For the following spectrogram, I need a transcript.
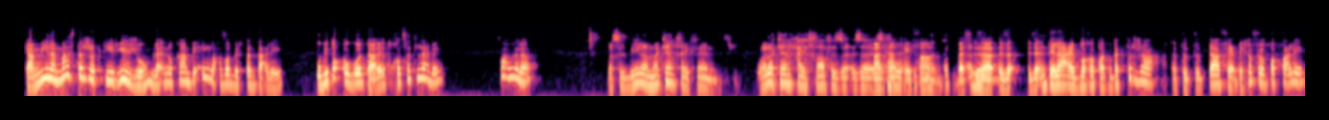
كان ميلان ما استرجى كثير يهجم لأنه كان بأي لحظة بيرتد عليه وبيطقه جول ثالث وخلصت اللعبة. صح ولا لا؟ بس الميلان ما كان خايفان ولا كان حيخاف اذا اذا ما كان خايفان. بس اذا اذا إذا أنت لاعب ضغطك بدك ترجع تدافع بخفف الضغط عليه.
